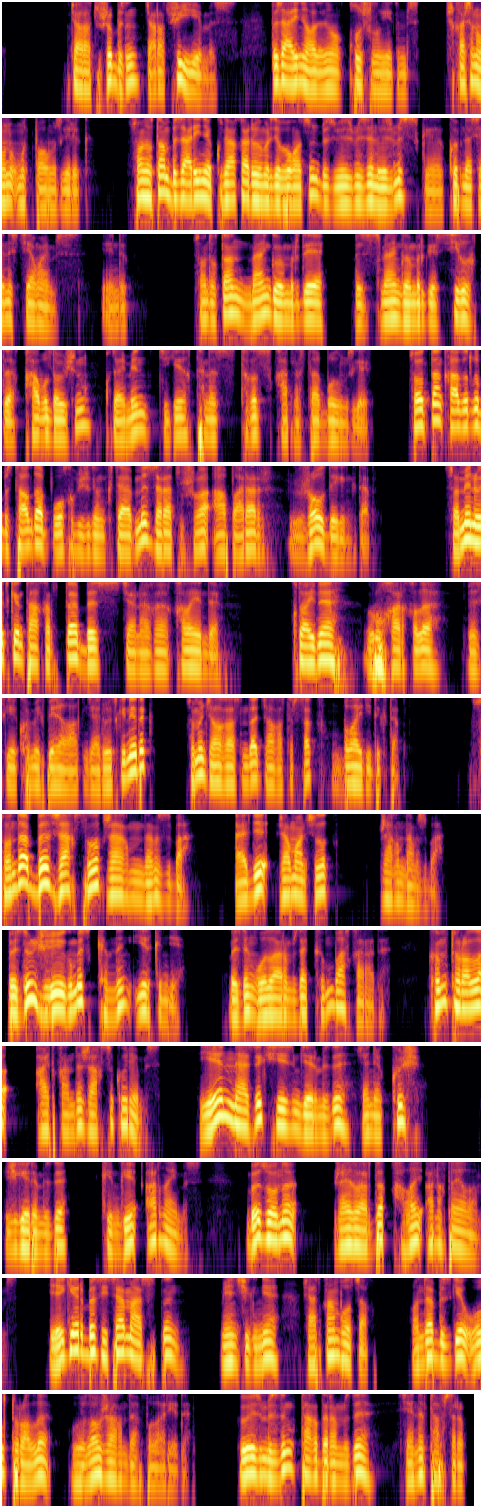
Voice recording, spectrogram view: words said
жаратушы біздің жаратушы иеміз. Біз әрине құлшылық етеміз. Ешқашан оны ұмытпауымыз керек. Сондықтан біз әрине күнәқар өмірде болған соң біз өзімізден өзіміз көп нәрсені істей алмаймыз енді. Сондықтан мәңгі өмірде біз мәңгі өмірге сыйлықты қабылдау үшін құдаймен жеке тыныс тығыз қатынаста болуымыз керек. Сондықтан қазіргі біз талдап оқып жүрген кітабымыз жаратушыға апарар жол деген кітап. Сонымен өткен тақырыпта біз жаңағы қалай енді құдайды рух арқылы бізге көмек бере алатын жайлы өткен едік. Сонымен жалғасында жалғастырсақ былай дейді кітап. Сонда біз жақсылық жағындамыз ба? Әлде жаманшылық жағындамыз ба? Біздің жүрегіміз кімнің еркінде? Біздің ойларымызда кім басқарады? Кім туралы айтқанды жақсы көреміз. Ең нәзік сезімдерімізді және күш жігерімізді кімге арнаймыз? Біз оны жайларды қалай анықтай аламыз? Егер біз иса мәсіхтің меншігіне жатқан болсақ онда бізге ол туралы ойлау жағында болар еді. Өзіміздің тағдырымызды сеніп тапсырып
